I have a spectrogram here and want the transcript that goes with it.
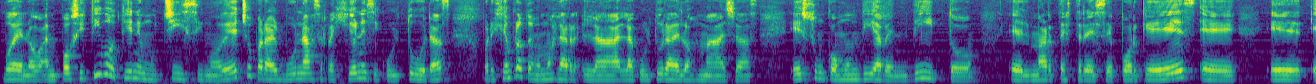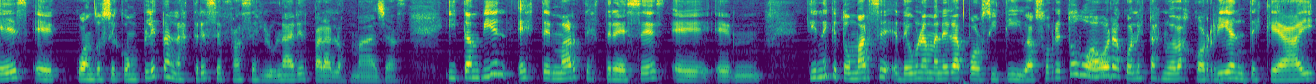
Bueno, en positivo tiene muchísimo. De hecho, para algunas regiones y culturas, por ejemplo, tenemos la, la- la cultura de los mayas, es un como un día bendito el martes 13, porque es, eh, eh, es eh, cuando se completan las 13 fases lunares para los mayas. Y también este martes 13 eh, em, tiene que tomarse de una manera positiva, sobre todo ahora con estas nuevas corrientes que hay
